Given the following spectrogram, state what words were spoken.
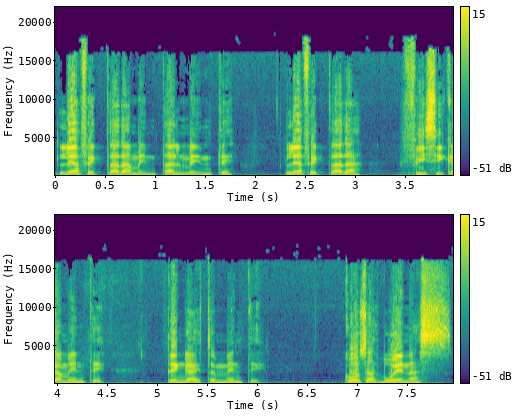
Le afectará mentalmente, le afectará físicamente. Tenga esto en mente. Cosas buenas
